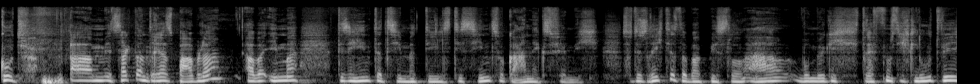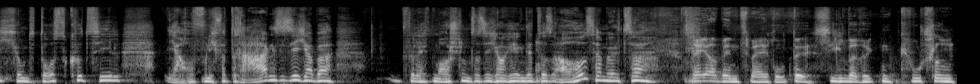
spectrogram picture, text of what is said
Gut, ähm, jetzt sagt Andreas Babler, aber immer diese Hinterzimmerdeals, die sind so gar nichts für mich. So, das richtet aber ein bisschen. Ah, womöglich treffen sich Ludwig und Doskozil. Ja, hoffentlich vertragen sie sich, aber Vielleicht mauscheln Sie sich auch irgendetwas aus, Herr Mölzer? Naja, wenn zwei rote Silberrücken kuscheln,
